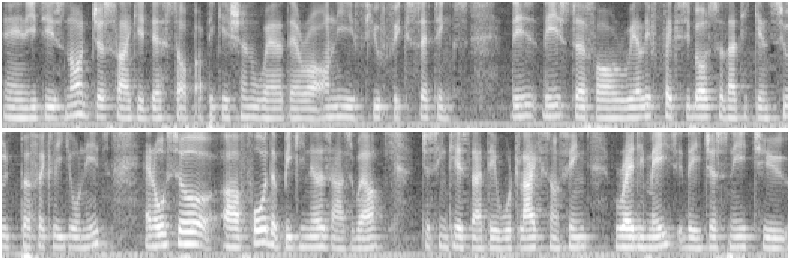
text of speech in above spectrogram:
And it is not just like a desktop application where there are only a few fixed settings these, these stuff are really flexible so that it can suit perfectly your needs. And also uh, for the beginners as well just in case that they would like something ready-made they just need to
